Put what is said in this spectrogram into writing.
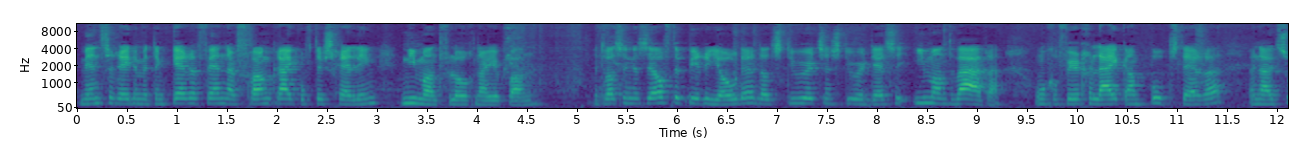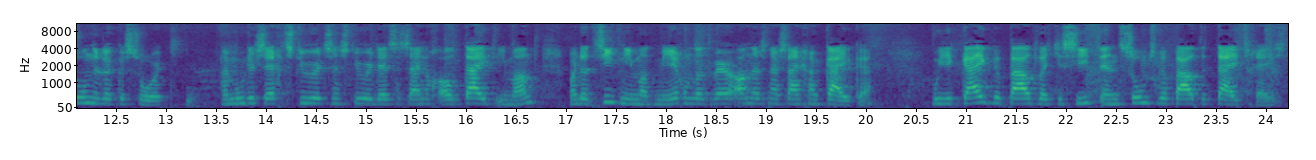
Mensen reden met een caravan naar Frankrijk of Terschelling. Niemand vloog naar Japan. Het was in dezelfde periode dat stewards en stewardessen iemand waren, ongeveer gelijk aan popsterren, een uitzonderlijke soort. Mijn moeder zegt stewards en stewardessen zijn nog altijd iemand, maar dat ziet niemand meer omdat we er anders naar zijn gaan kijken. Hoe je kijkt bepaalt wat je ziet en soms bepaalt de tijdsgeest.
